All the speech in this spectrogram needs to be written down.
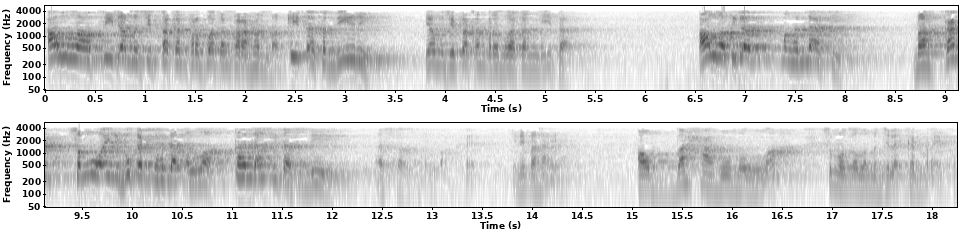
Allah tidak menciptakan perbuatan para hamba, kita sendiri yang menciptakan perbuatan kita. Allah tidak menghendaki Bahkan semua ini bukan kehendak Allah, kehendak kita sendiri. Astagfirullah. Ini bahaya. Qabbahahumullah. Semoga Allah menjelekkan mereka.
